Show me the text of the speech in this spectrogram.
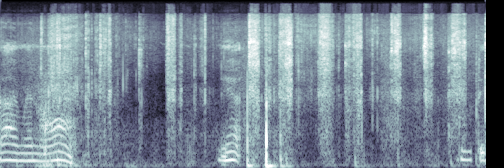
ได้ไหมน้องเนี่ย ดูดิ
